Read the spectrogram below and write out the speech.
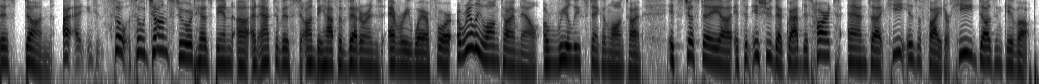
This done. I, I, so, so Jon Stewart has been uh, an activist on behalf of veterans everywhere for a really long time now. A really stinking long time. It's just a, uh, it's an issue that grabbed his heart, and uh, he is a fighter. He doesn't give up.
